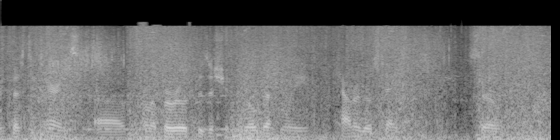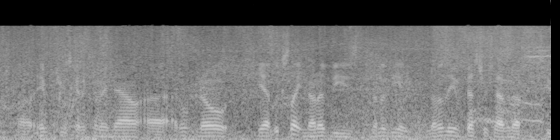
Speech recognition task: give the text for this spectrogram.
infested Terrans uh, from a burrowed position will definitely counter those tanks. So uh, infantry's going to come in now. Uh, I don't know. Yeah, it looks like none of these, none of the, none of the infestors have enough to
